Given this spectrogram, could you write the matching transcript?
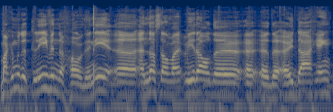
maar je moet het levendig houden. Nee? Uh, en dat is dan weer al de, uh, de uitdaging.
